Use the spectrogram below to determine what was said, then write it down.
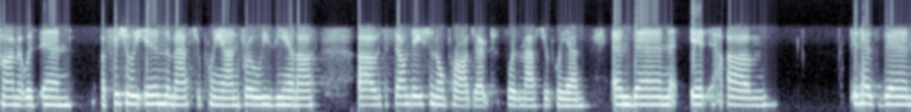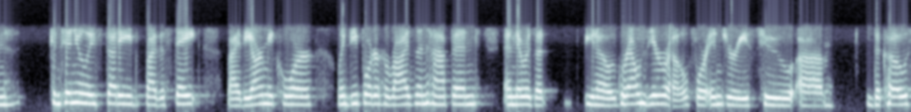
time it was in officially in the master plan for Louisiana. Uh, it was a foundational project for the master plan, and then it um, it has been continually studied by the state, by the Army Corps. When Deepwater Horizon happened, and there was a you know ground zero for injuries to um, the coast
